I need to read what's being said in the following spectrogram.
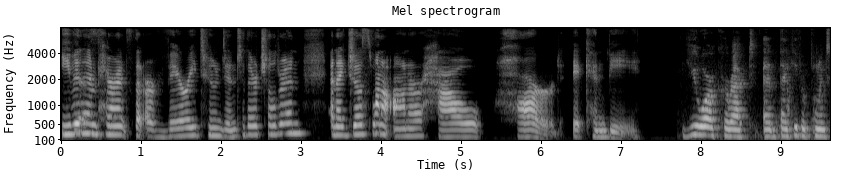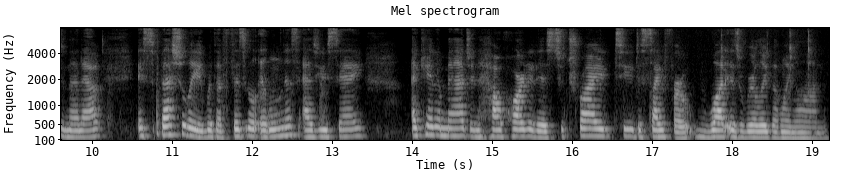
even yes. in parents that are very tuned into their children. And I just want to honor how hard it can be. You are correct. And thank you for pointing that out, especially with a physical illness, as you say. I can't imagine how hard it is to try to decipher what is really going on.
